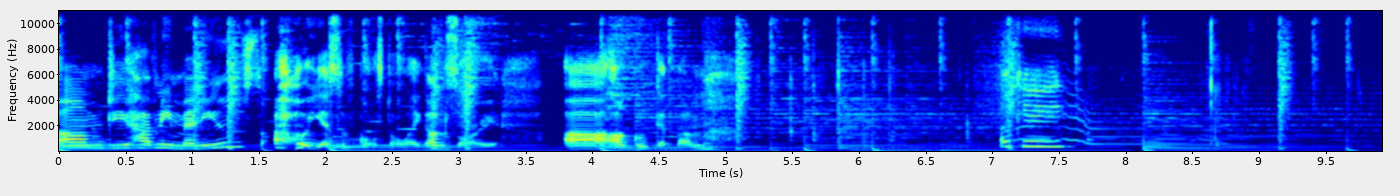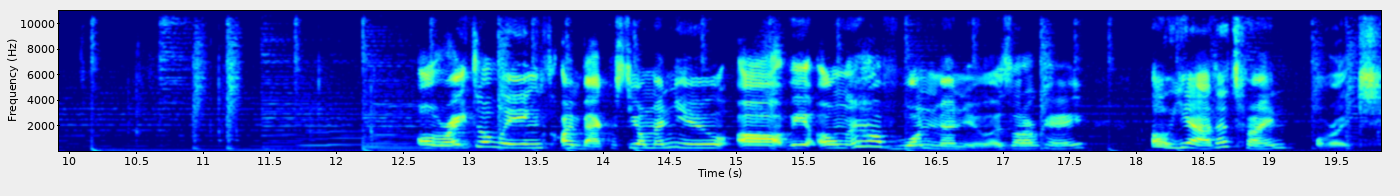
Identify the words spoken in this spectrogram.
Um, do you have any menus? Oh, yes, of course, darling. I'm sorry. Uh, I'll go get them. Okay. Alright, darlings, I'm back with your menu. Uh, we only have one menu. Is that okay? Oh, yeah, that's fine. Alright,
